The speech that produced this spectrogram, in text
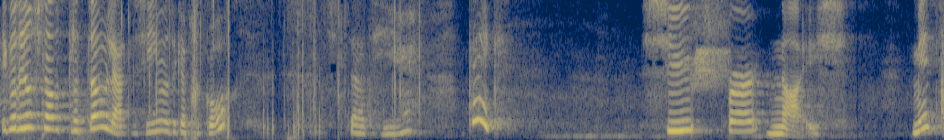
ik wilde heel snel het plateau laten zien wat ik heb gekocht. Staat hier. Kijk. Super nice. Mit,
